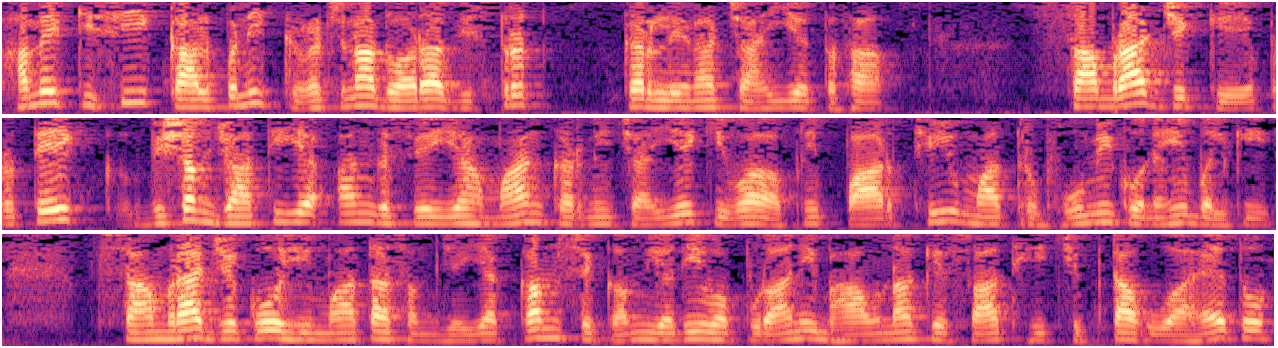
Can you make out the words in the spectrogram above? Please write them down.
हमें किसी काल्पनिक रचना द्वारा विस्तृत कर लेना चाहिए तथा साम्राज्य के प्रत्येक विषम जातीय अंग से यह मांग करनी चाहिए कि वह अपनी पार्थिव मातृभूमि को नहीं, बल्कि साम्राज्य को ही माता समझे, या कम से कम यदि वह पुरानी भावना के साथ ही चिपटा हुआ है तो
